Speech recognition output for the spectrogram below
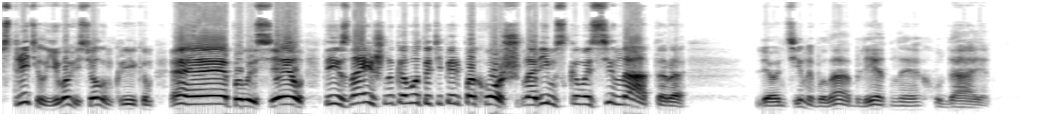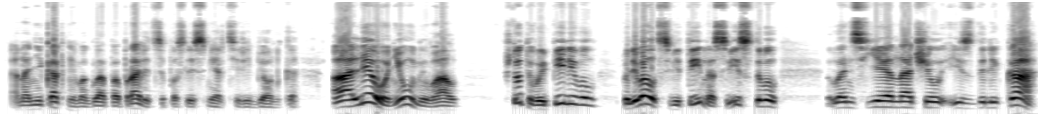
встретил его веселым криком. «Э, -э полысел! Ты знаешь, на кого ты теперь похож? На римского сенатора!» Леонтина была бледная, худая. Она никак не могла поправиться после смерти ребенка. А Лео не унывал. Что-то выпиливал, поливал цветы, насвистывал. Лансье начал издалека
